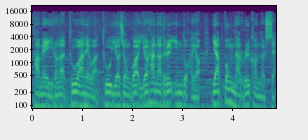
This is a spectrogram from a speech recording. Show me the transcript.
밤에 일어나 두 아내와 두 여종과 열한 아들을 인도하여 야뽕 나루를 건널세.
